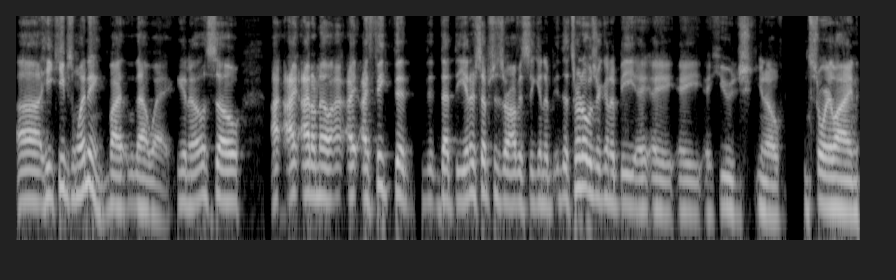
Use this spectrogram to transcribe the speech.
uh, he keeps winning by that way, you know. So I I, I don't know. I I think that that the interceptions are obviously going to be the turnovers are going to be a, a a a huge you know storyline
